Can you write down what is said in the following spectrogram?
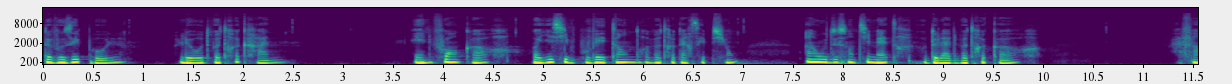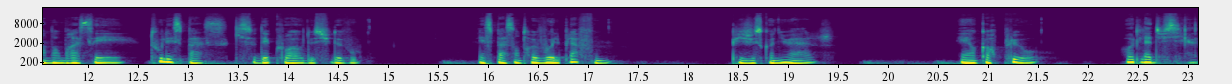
de vos épaules, le haut de votre crâne. Et une fois encore, voyez si vous pouvez étendre votre perception un ou deux centimètres au-delà de votre corps, afin d'embrasser tout l'espace qui se déploie au-dessus de vous. L'espace entre vous et le plafond, puis jusqu'au nuage, et encore plus haut, au-delà du ciel.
